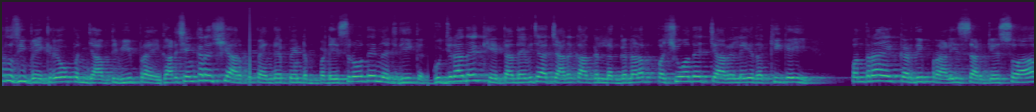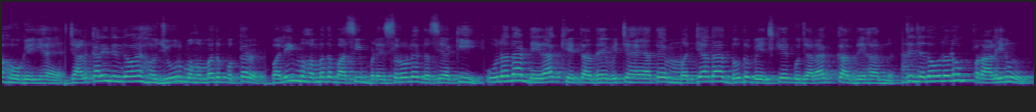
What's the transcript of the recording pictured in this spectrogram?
ਤੁਸੀਂ ਵੇਖ ਰਹੇ ਹੋ ਪੰਜਾਬ ਟੀਵੀ ਪ੍ਰਾਈਮ। ਗੜਸ਼ੰਕਰ, ਹੁਸ਼ਿਆਰਪੁਰ ਪੈਂਦੇ ਪਿੰਡ ਬਡੇਸਰੋ ਦੇ ਨਜ਼ਦੀਕ ਗੁਜਰਾਂ ਦੇ ਖੇਤਾਂ ਦੇ ਵਿੱਚ ਅਚਾਨਕ ਅੱਗ ਲੱਗਣ ਨਾਲ ਪਸ਼ੂਆਂ ਦੇ ਚਾਰੇ ਲਈ ਰੱਖੀ ਗਈ 15 ਏਕੜ ਦੀ ਪਰਾਲੀ ਸੜ ਕੇ ਸੁਆਹ ਹੋ ਗਈ ਹੈ। ਜਾਣਕਾਰੀ ਦਿੰਦੇ ਹੋਏ ਹਜੂਰ ਮੁਹੰਮਦ ਪੁੱਤਰ ਬਲੀ ਮੁਹੰਮਦ ਬਾਸੀ ਬੜੇਸਰੋ ਨੇ ਦੱਸਿਆ ਕਿ ਉਹਨਾਂ ਦਾ ਡੇਰਾ ਖੇਤਾਂ ਦੇ ਵਿੱਚ ਹੈ ਅਤੇ ਮੱਝਾਂ ਦਾ ਦੁੱਧ ਵੇਚ ਕੇ ਗੁਜ਼ਾਰਾ ਕਰਦੇ ਹਨ। ਅੱਜ ਜਦੋਂ ਉਹਨਾਂ ਨੂੰ ਪਰਾਲੀ ਨੂੰ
